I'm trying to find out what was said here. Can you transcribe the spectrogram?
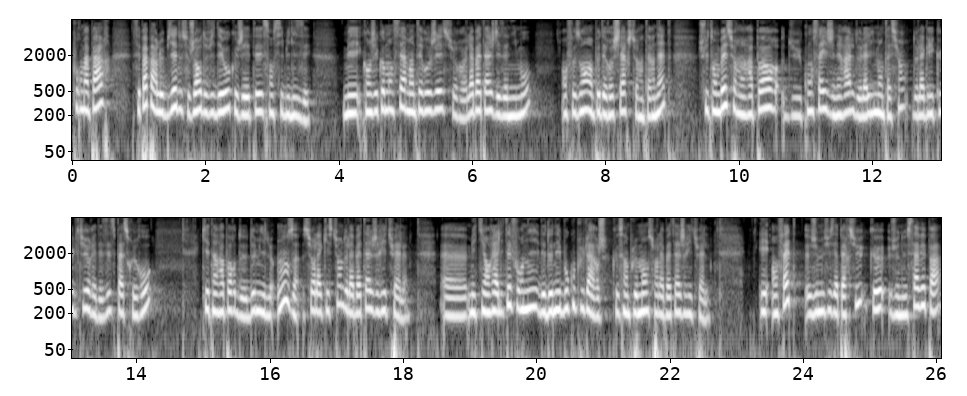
Pour ma part, c'est pas par le biais de ce genre de vidéos que j'ai été sensibilisée, mais quand j'ai commencé à m'interroger sur l'abattage des animaux, en faisant un peu des recherches sur internet, je suis tombée sur un rapport du Conseil général de l'alimentation, de l'agriculture et des espaces ruraux qui est un rapport de 2011 sur la question de l'abattage rituel, euh, mais qui en réalité fournit des données beaucoup plus larges que simplement sur l'abattage rituel. Et en fait, je me suis aperçue que je ne savais pas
